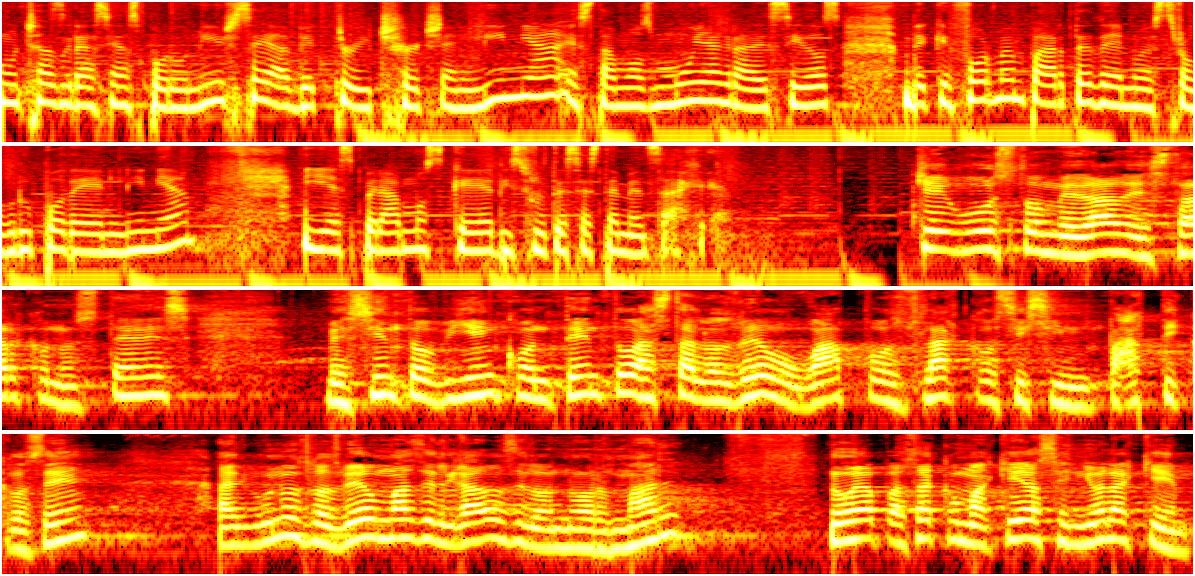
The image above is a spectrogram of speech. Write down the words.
muchas gracias por unirse a Victory Church en línea. Estamos muy agradecidos de que formen parte de nuestro grupo de en línea y esperamos que disfrutes este mensaje. Qué gusto me da de estar con ustedes. Me siento bien contento, hasta los veo guapos, flacos y simpáticos, ¿eh? Algunos los veo más delgados de lo normal. No voy a pasar como aquella señora que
